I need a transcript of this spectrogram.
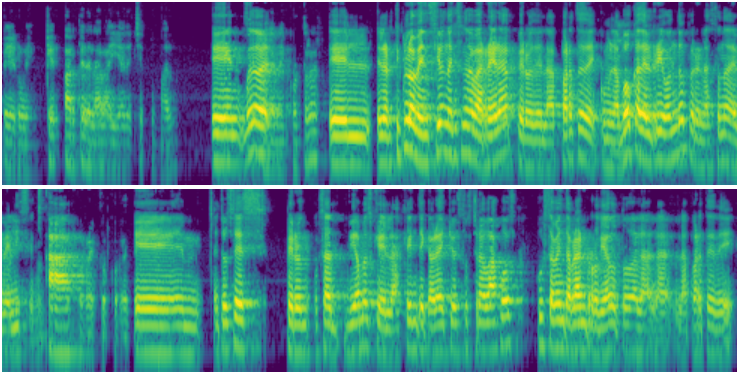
pero ¿en qué parte de la bahía de Chetumal En- bueno, se pueden encontrar? el, el artículo menciona que es una barrera, pero de la parte de, como la boca del río Hondo, pero en la zona de Belice, ¿no? Ah, correcto, correcto. Eh, entonces, pero, o sea, digamos que la gente que habrá hecho estos trabajos justamente habrán rodeado toda la, la- la parte de,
